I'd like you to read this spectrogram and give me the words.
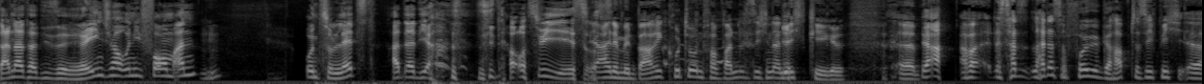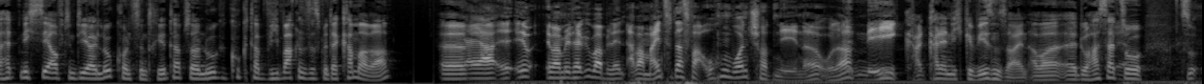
Dann hat er diese Ranger-Uniform an. Mhm. Und zuletzt hat er die, sieht er aus wie Jesus. Ja, eine Minbari-Kutte und verwandelt sich in einen Lichtkegel. Ähm, ja. Aber das hat leider zur Folge gehabt, dass ich mich äh, halt nicht sehr auf den Dialog konzentriert habe, sondern nur geguckt habe, wie machen sie es mit der Kamera. Äh, ja, ja, immer mit der Überblende. Aber meinst du, das war auch ein One-Shot? Nee, ne, oder? Äh, nee, kann, kann ja nicht gewesen sein. Aber äh, du hast halt ja. so, so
